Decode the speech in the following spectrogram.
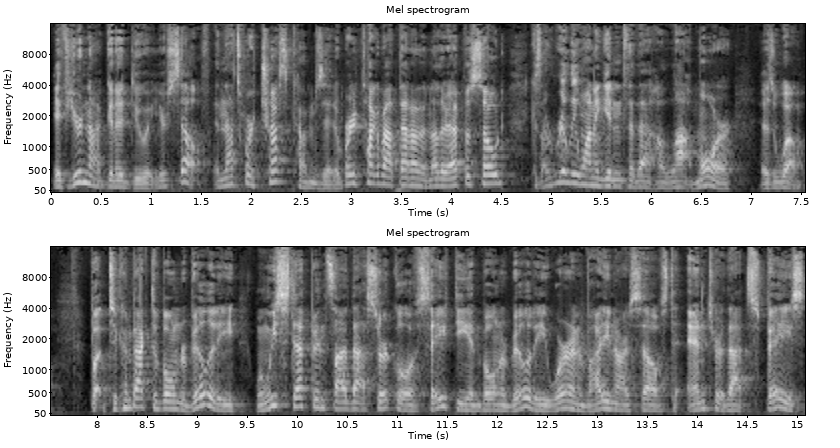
if you're not going to do it yourself. And that's where trust comes in. And we're going to talk about that on another episode because I really want to get into that a lot more as well. But to come back to vulnerability, when we step inside that circle of safety and vulnerability, we're inviting ourselves to enter that space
